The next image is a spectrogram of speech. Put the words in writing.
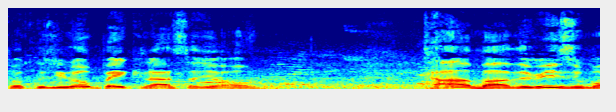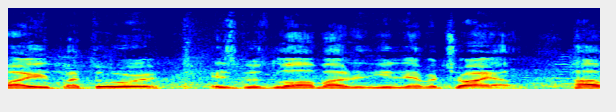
because you don't pay Knas on your own. Tama, the reason why Yepatur is because law about you never trial. But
